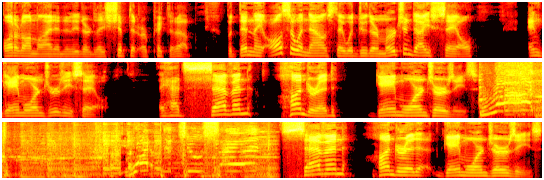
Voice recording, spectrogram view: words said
bought it online, and then either they shipped it or picked it up. But then they also announced they would do their merchandise sale and game worn jersey sale. They had 700 game worn jerseys. What? What did you say? 700 game worn jerseys.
